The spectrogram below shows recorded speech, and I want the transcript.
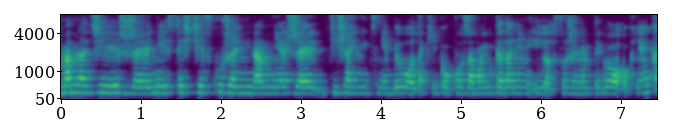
Mam nadzieję, że nie jesteście wkurzeni na mnie, że dzisiaj nic nie było takiego poza moim gadaniem i otworzeniem tego okienka.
